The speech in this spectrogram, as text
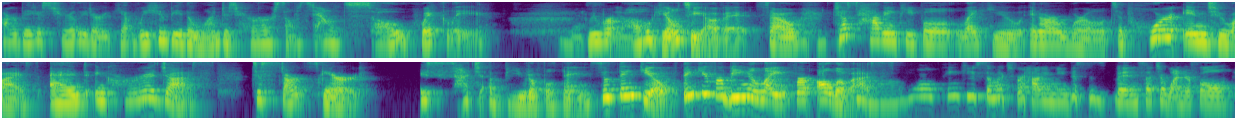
our biggest cheerleader, yet we can be the one to tear ourselves down so quickly. Yes, we were yeah. all guilty of it. So, mm-hmm. just having people like you in our world to pour into us and encourage us to start scared is such a beautiful thing. So thank you. Thank you for being a light for all of us. Aww. Well, thank you so much for having me. This has been such a wonderful,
